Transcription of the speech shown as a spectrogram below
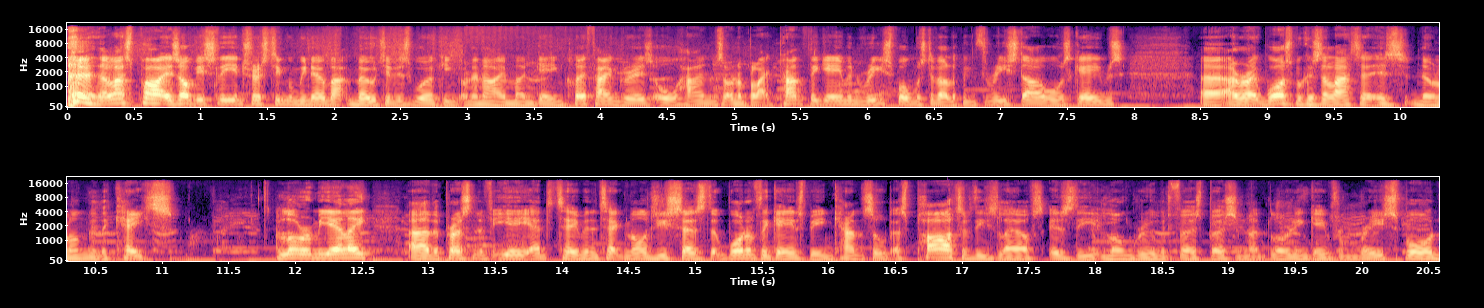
the last part is obviously interesting when we know Matt Motive is working on an Iron Man game. Cliffhanger is all hands on a Black Panther game, and Respawn was developing three Star Wars games. Uh, I write was because the latter is no longer the case. Laura Miele, uh, the president of EA Entertainment and Technology, says that one of the games being cancelled as part of these layoffs is the long rumored first person Mandalorian game from Respawn.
